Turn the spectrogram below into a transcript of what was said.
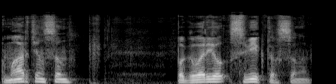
Мартинсон поговорил с Викторсоном.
